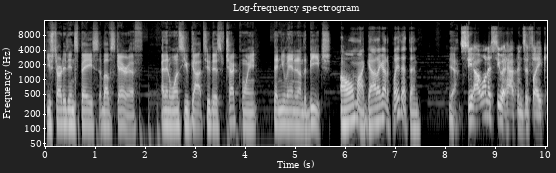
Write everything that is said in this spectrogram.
you started in space above Scarif, and then once you got to this checkpoint, then you landed on the beach. Oh my god, I got to play that then. Yeah. See, I want to see what happens if like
